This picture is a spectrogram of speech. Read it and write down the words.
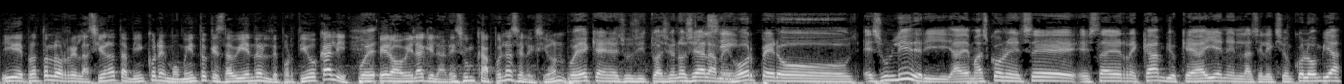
y de pronto lo relaciona también con el momento que está viviendo en el Deportivo Cali. Pero Abel Aguilar es un capo en la selección. Puede que en su situación no sea la Sí. mejor, pero es un líder y además con ese este recambio que hay en, en la selección Colombia,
